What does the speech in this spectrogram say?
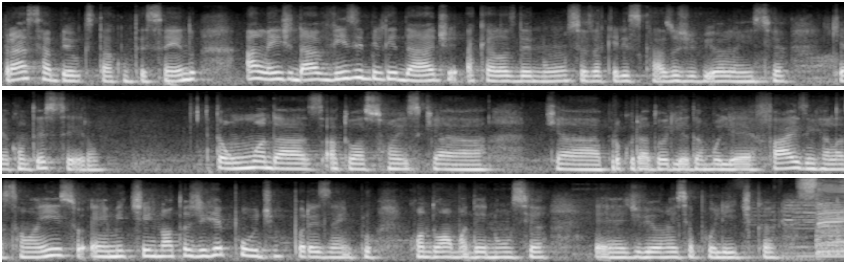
para saber o que está acontecendo, além de dar visibilidade àquelas denúncias, àqueles casos de violência que aconteceram. Então, uma das atuações que a que a Procuradoria da Mulher faz em relação a isso é emitir notas de repúdio, por exemplo, quando há uma denúncia é, de violência política. Sim.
